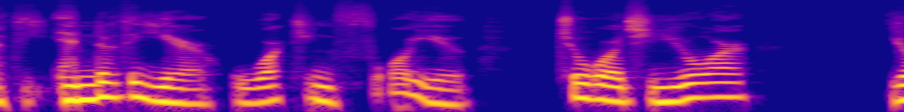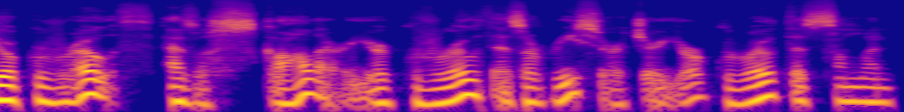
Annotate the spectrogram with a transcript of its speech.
at the end of the year working for you towards your your growth as a scholar, your growth as a researcher, your growth as someone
